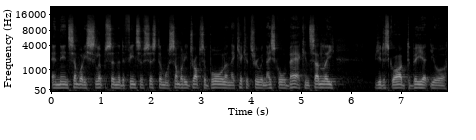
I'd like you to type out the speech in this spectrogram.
and then somebody slips in the defensive system, or somebody drops a ball and they kick it through and they score back, and suddenly you're described to be at your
